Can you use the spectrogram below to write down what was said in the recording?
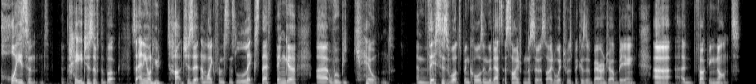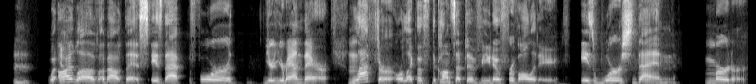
poisoned the pages of the book. So anyone who touches it and like for instance licks their finger uh will be killed. And this is what's been causing the deaths, aside from the suicide, which was because of Berengar being uh, a fucking nonce. Mhm. What Yeah. I love about this is that for your your man there, Hmm. laughter or like the the concept of you know frivolity is worse than murder.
